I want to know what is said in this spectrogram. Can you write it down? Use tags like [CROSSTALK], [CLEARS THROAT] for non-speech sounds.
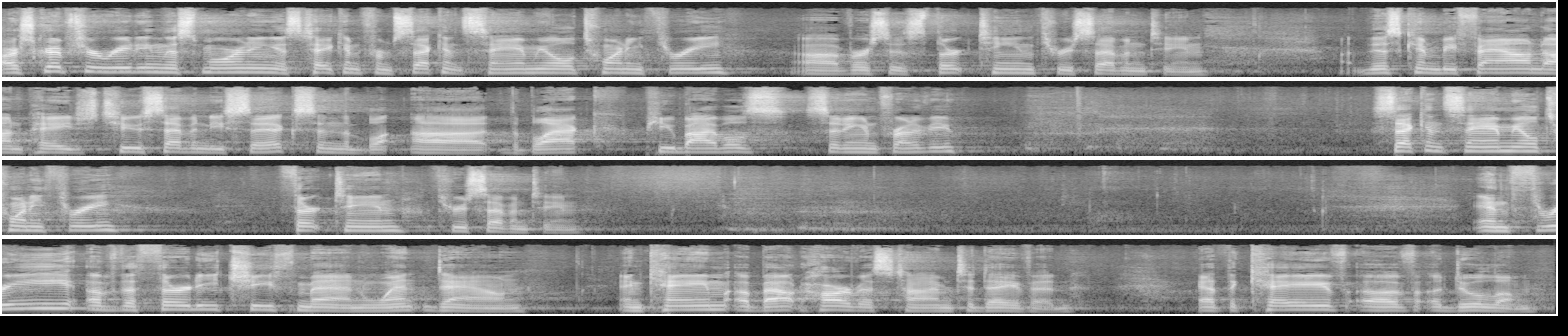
Our scripture reading this morning is taken from 2 Samuel 23, uh, verses 13 through 17. This can be found on page 276 in the, uh, the black Pew Bibles sitting in front of you. 2 Samuel 23, 13 through 17. And three of the thirty chief men went down and came about harvest time to David at the cave of Adullam.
